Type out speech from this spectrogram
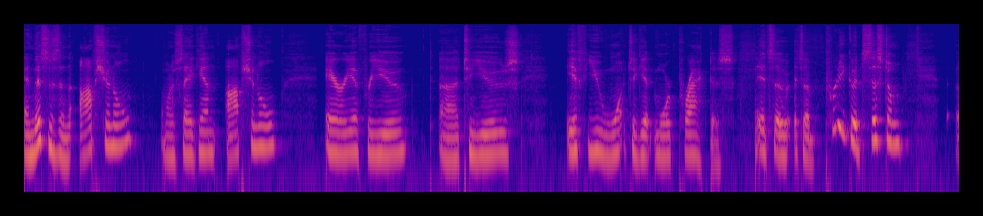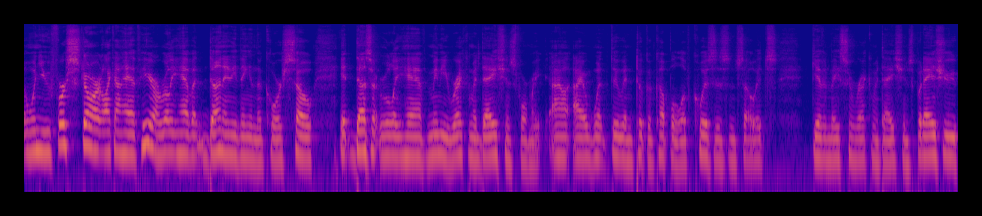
and this is an optional I want to say again optional area for you uh, to use if you want to get more practice it's a it's a pretty good system when you first start, like I have here, I really haven't done anything in the course, so it doesn't really have many recommendations for me. I, I went through and took a couple of quizzes, and so it's given me some recommendations. But as you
